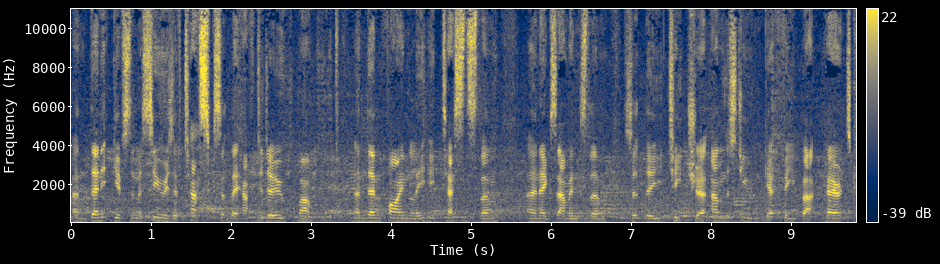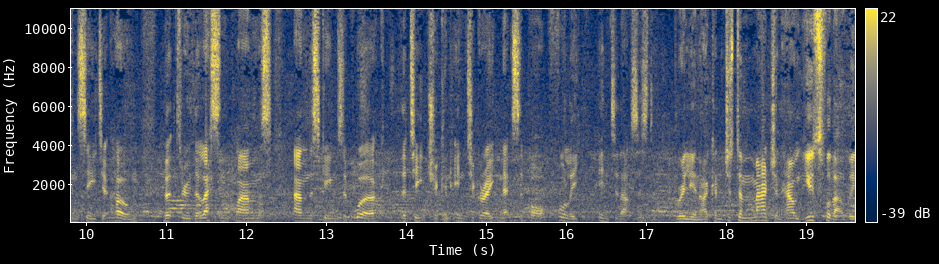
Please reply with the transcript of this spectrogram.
and then it gives them a series of tasks that they have to do. Wow. And then finally, it tests them and examines them so that the teacher and the student get feedback. Parents can see it at home, but through the lesson plans and the schemes of work, the teacher can integrate net support fully into that system. Brilliant. I can just imagine how useful that would be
